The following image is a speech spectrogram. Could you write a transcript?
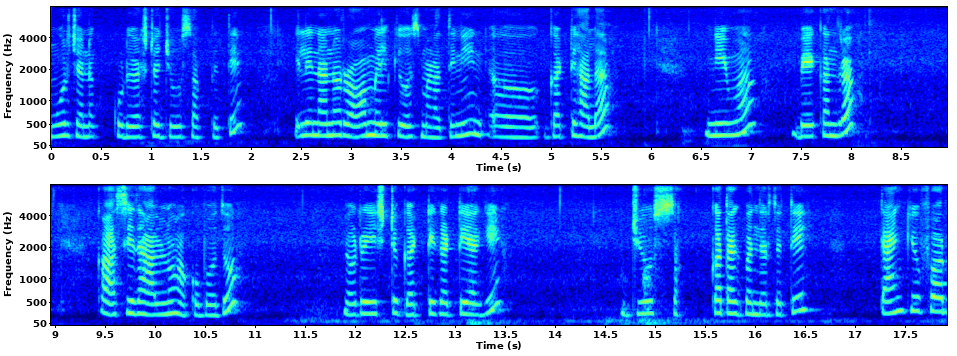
ಮೂರು ಜನಕ್ಕೆ ಕುಡಿಯೋಷ್ಟು ಜ್ಯೂಸ್ ಆಗ್ತೈತಿ. ಇಲ್ಲಿ ನಾನು ರಾ ಮಿಲ್ಕ್ ಯೂಸ್ ಮಾಡತ್ತೀನಿ. ಗಟ್ಟಿ ಹಾಲು. ನೀವು ಬೇಕಂದ್ರೆ ಕಾಸಿದ ಹಾಲನ್ನು ಹಾಕೋಬೋದು. ನೋಡಿರಿ ಇಷ್ಟು ಗಟ್ಟಿ ಗಟ್ಟಿಯಾಗಿ ಜ್ಯೂಸ್ ಸಖತ್ತಾಗಿ ಬಂದಿರ್ತೈತಿ. Thank you for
